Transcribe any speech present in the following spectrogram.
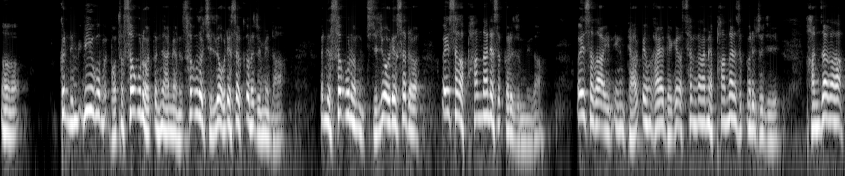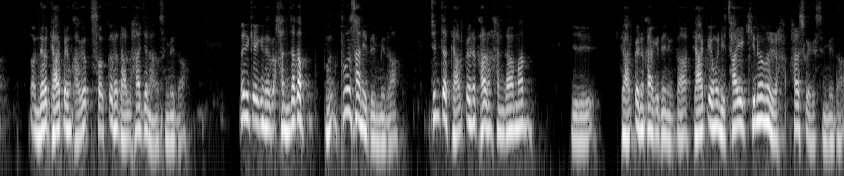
어, 근데 미국은 보통 서구는 어떠냐면 서구도 진료 의뢰서를 끊어줍니다. 근데 서구는 진료 의뢰서를 의사가 판단해서 끊어줍니다. 의사가 이- 이 대학병원 가야 되겠다 생각하면 판단해서 끊어주지 환자가 어, 내가 대학병원 가서 끊어달라 하지는 않습니다. 그러니까 이게 환자가 분- 분산이 됩니다. 진짜 대학병원에 갈 환자만 이 대학병원에 가게 되니까 대학병원이 자기 기능을 하- 할 수가 있습니다.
